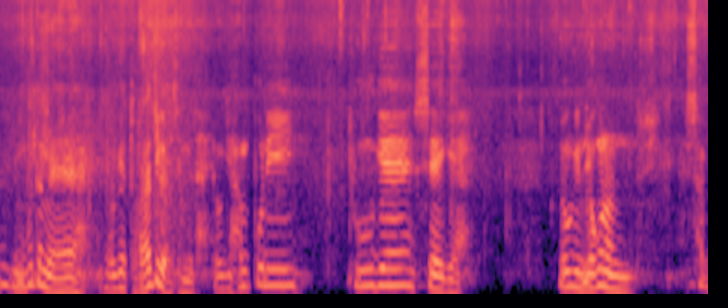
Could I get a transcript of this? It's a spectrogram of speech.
여기 무덤에 여기 도라지가 있습니다. 여기 한 뿌리, 두 개, 세 개. 여기 요거는 삭,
